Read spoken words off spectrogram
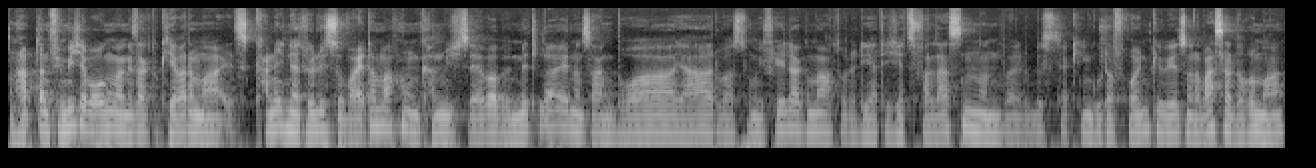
und habe dann für mich aber irgendwann gesagt, okay, warte mal, jetzt kann ich natürlich so weitermachen und kann mich selber bemitleiden und sagen, boah, ja, du hast irgendwie Fehler gemacht oder die hatte ich jetzt verlassen und weil du bist ja kein guter Freund gewesen oder was halt auch immer.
